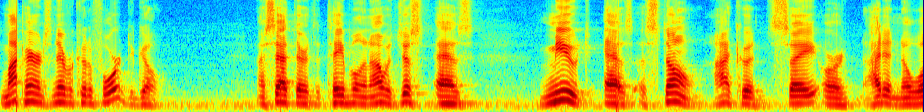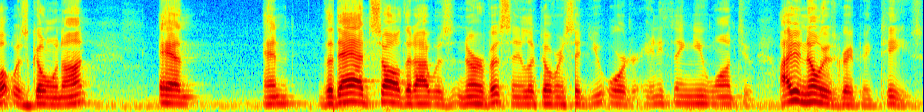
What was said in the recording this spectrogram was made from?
my parents never could afford to go. I sat there at the table and I was just as mute as a stone. I couldn't say or I didn't know what was going on. And, and the dad saw that I was nervous and he looked over and said, You order anything you want to. I didn't know he was a great big tease.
